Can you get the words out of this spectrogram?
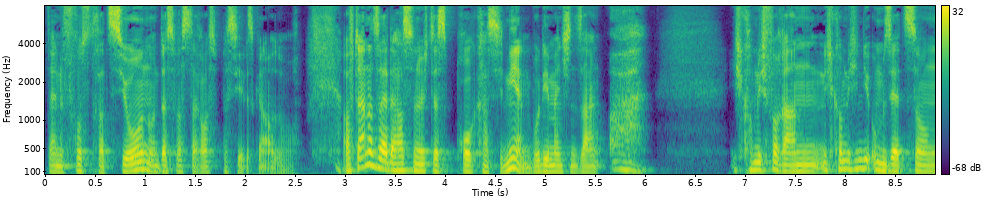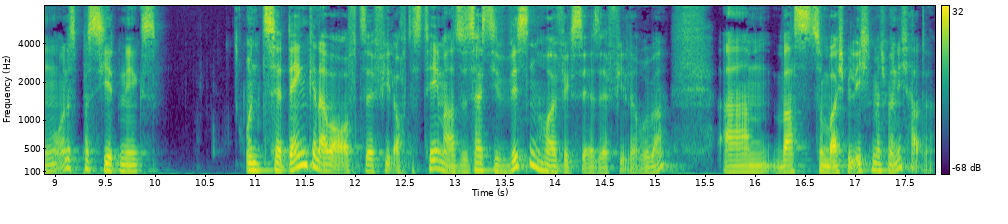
deine Frustration und das, was daraus passiert, ist genauso hoch. Auf der anderen Seite hast du natürlich das Prokrastinieren, wo die Menschen sagen, oh, ich komme nicht voran, ich komme nicht in die Umsetzung und es passiert nichts und zerdenken aber oft sehr viel auch das Thema. Also das heißt, die wissen häufig sehr, sehr viel darüber, ähm, was zum Beispiel ich manchmal nicht hatte,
